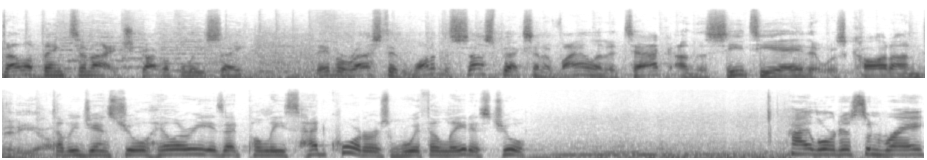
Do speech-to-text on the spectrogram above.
Developing tonight, Chicago police say they've arrested one of the suspects in a violent attack on the CTA that was caught on video. WGN's Jewel Hillary is at police headquarters with the latest. Jewel. Hi, Lourdes and Ray.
